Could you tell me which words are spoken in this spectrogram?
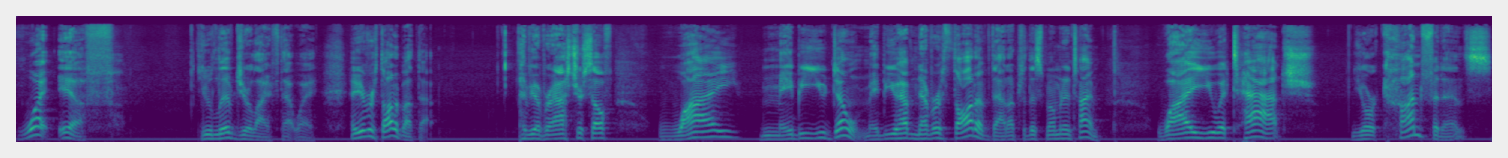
What if you lived your life that way? Have you ever thought about that? Have you ever asked yourself why maybe you don't? Maybe you have never thought of that up to this moment in time. Why you attach your confidence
